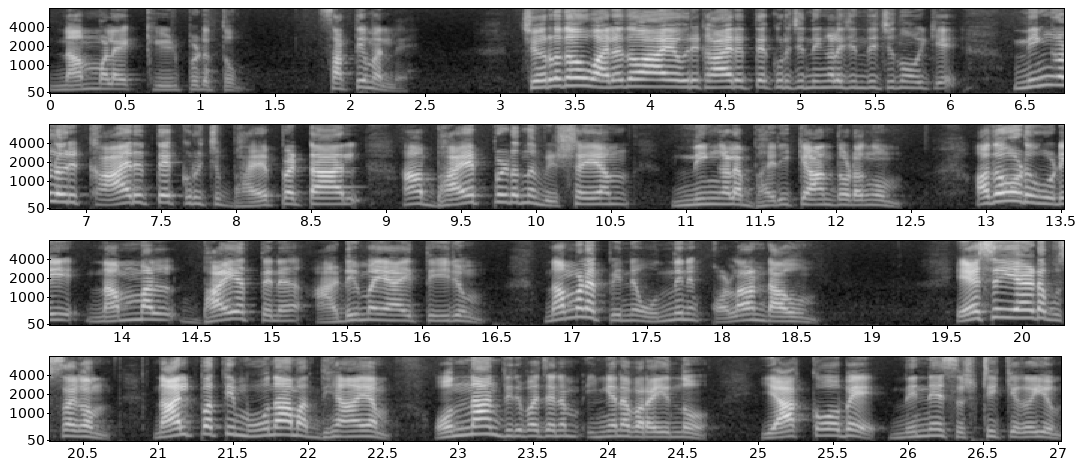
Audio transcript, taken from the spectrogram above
നമ്മളെ കീഴ്പ്പെടുത്തും. സത്യമല്ലേ? ചെറുതോ വലുതോ ആയ ഒരു കാര്യത്തെക്കുറിച്ച് നിങ്ങൾ ചിന്തിച്ചു നോക്കിയേ. നിങ്ങളൊരു കാര്യത്തെക്കുറിച്ച് ഭയപ്പെട്ടാൽ ആ ഭയപ്പെടുന്ന വിഷയം നിങ്ങളെ ഭരിക്കാൻ തുടങ്ങും. അതോടുകൂടി നമ്മൾ ഭയത്തിന് അടിമയായി തീരും. നമ്മളെ പിന്നെ ഒന്നിനും കൊള്ളാണ്ടാവും. ഏശയ്യയുടെ പുസ്തകം നാൽപ്പത്തി മൂന്നാം അധ്യായം ഒന്നാം തിരുവചനം ഇങ്ങനെ പറയുന്നു യാക്കോബെ നിന്നെ സൃഷ്ടിക്കുകയും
